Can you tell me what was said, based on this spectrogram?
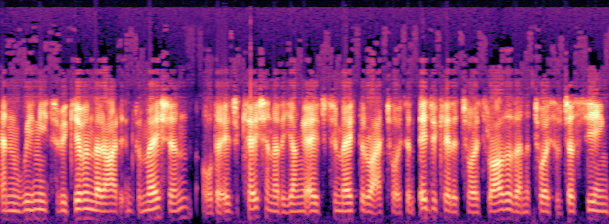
and we need to be given the right information or the education at a young age to make the right choice, an educated choice, rather than a choice of just seeing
